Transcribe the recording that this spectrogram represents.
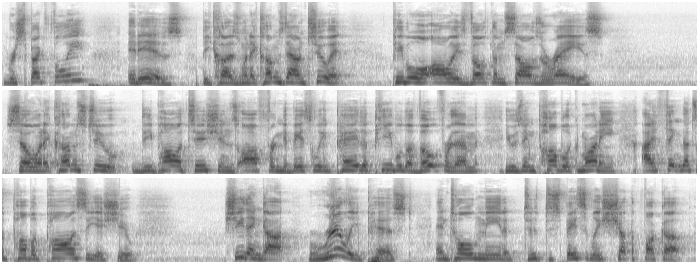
respectfully, it is because when it comes down to it, people will always vote themselves a raise. So when it comes to the politicians offering to basically pay the people to vote for them using public money, I think that's a public policy issue." She then got really pissed and told me to, to, to basically shut the fuck up.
